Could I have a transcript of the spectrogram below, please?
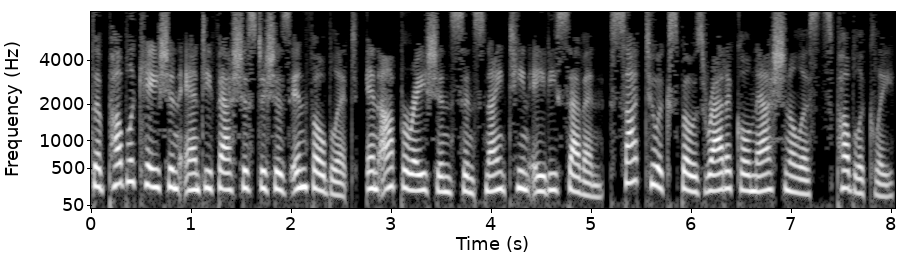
The publication Antifaschistisches Infoblatt, in operation since 1987, sought to expose radical nationalists publicly.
